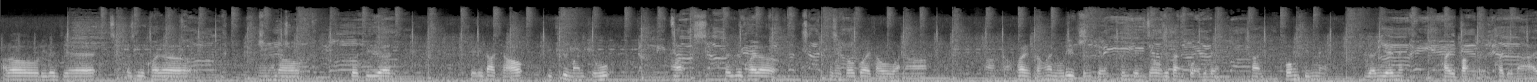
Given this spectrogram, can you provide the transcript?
Hello，李连杰，生日快乐！我们来到歌剧院雪梨大桥一次满足。啊，生日快乐！什么时候过来找我玩啊？啊，赶快赶快努力存钱，存钱之后我就带你过来这边看风景美，人也美，太棒了！快点来！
